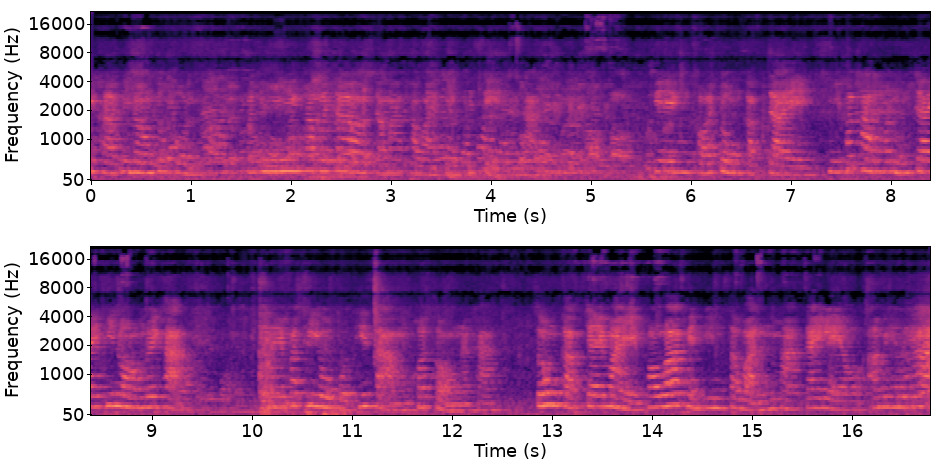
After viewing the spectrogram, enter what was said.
ดีค่ะพี่น้องทุกคน วันนี้ข้าพเจ้าจะมาถวายเพลงพิเศษนะคะเพลงขอจงกับใจ มีพระคำมาหนุนใจพี่น้องด้วยค่ะ ในพระทิวบทที่สามข้อสองนะคะทรงกลับใจใหม่ เพราะว่าแผ่นดินสวรรค์มาใกล้แล้วอเมนค่ะ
